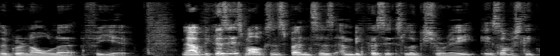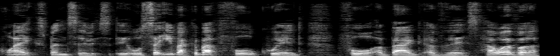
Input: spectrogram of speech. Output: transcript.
the granola for you. Now, because it's Marks and Spencer's and because it's luxury, it's obviously quite expensive. It's, it will set you back about four quid for a bag of this. However,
